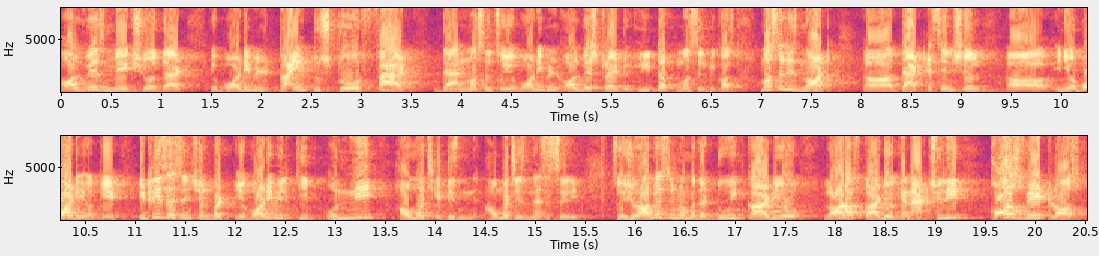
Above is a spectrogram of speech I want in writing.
always make sure that your body will try to store fat than muscle. So your body will always try to eat up muscle because muscle is not uh, that essential uh, in your body okay? It is essential but your body will keep only how much it is how much is necessary. So you should always remember that doing cardio a lot of cardio can actually cause weight loss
